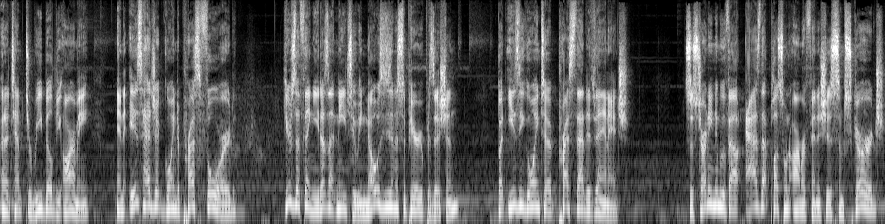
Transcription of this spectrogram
an attempt to rebuild the army. And is Hejek going to press forward? Here's the thing, he doesn't need to. He knows he's in a superior position, but is he going to press that advantage? So starting to move out as that plus one armor finishes, some Scourge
